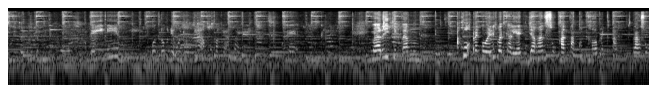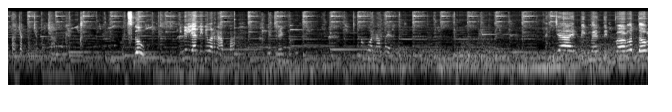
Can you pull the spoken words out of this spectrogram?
glitter glitter gitu. Oke ini untuk di ujungnya aku pakai apa ya? Oke, mari kita aku rekomendasi buat kalian jangan suka takut kalau make up langsung tacap tacap tacap. Oke. Let's go. Ini lihat ini warna apa? Ngejreng banget. aku warna apa ya anjay pigmented banget dong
